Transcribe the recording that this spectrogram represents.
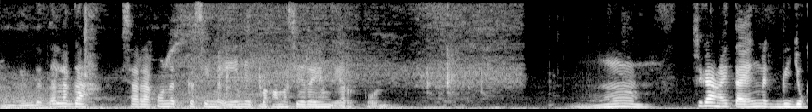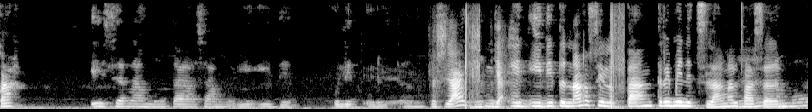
ang ganda talaga. Sara ko na't kasi mainit, baka masira yung aircon. Mm. Sika nga tayong nag-video ka. isara mo ta sa mo i-edit ulit-ulit. Kasi ay, yung edit na kasi latan. 3 minutes lang nalpasan. mo?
